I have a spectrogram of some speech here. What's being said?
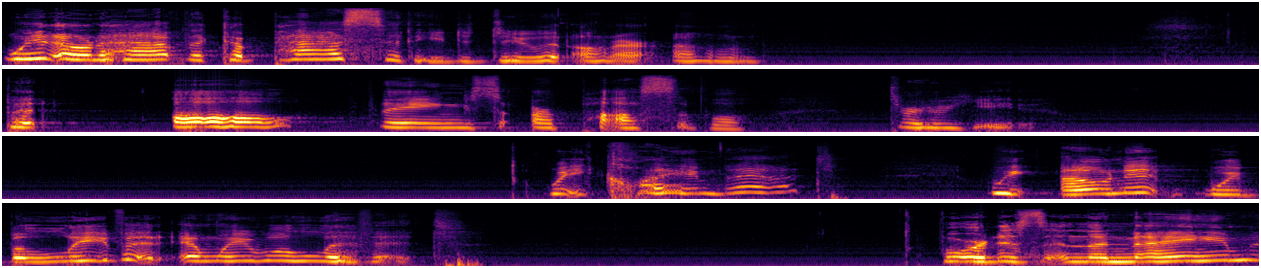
We don't have the capacity to do it on our own. But all things are possible through you. We claim that. We own it, we believe it, and we will live it. For it is in the name,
